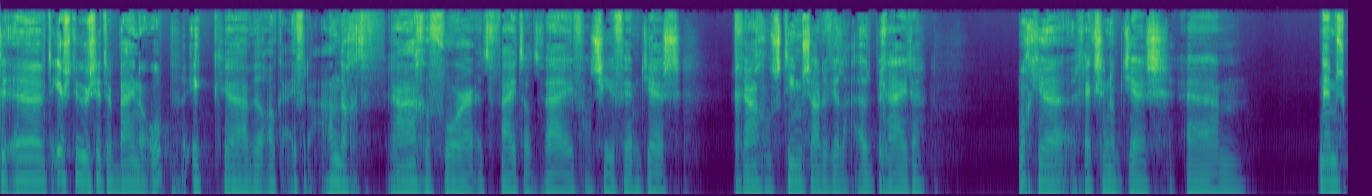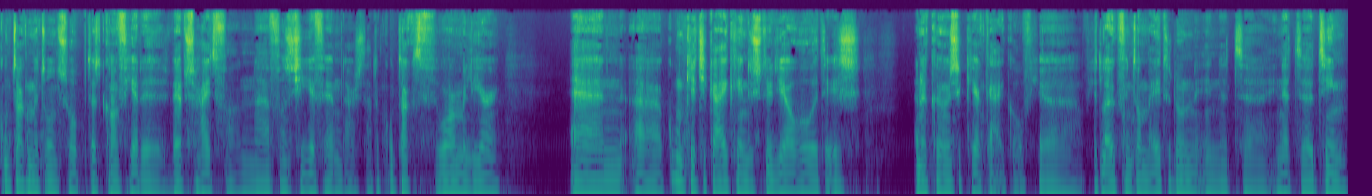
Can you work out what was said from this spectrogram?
Uh, het eerste uur zit er bijna op. Ik uh, wil ook even de aandacht vragen voor het feit dat wij van CFM Jazz... graag ons team zouden willen uitbreiden. Mocht je gek zijn op jazz, um, neem eens contact met ons op. Dat kan via de website van, uh, van CFM, daar staat een contactformulier... En uh, kom een keertje kijken in de studio hoe het is. En dan kunnen we eens een keer kijken of je, of je het leuk vindt om mee te doen in het, uh, in het uh, team.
